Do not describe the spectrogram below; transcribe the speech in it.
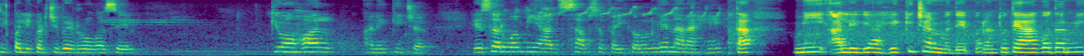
ती पलीकडची बेडरूम असेल किंवा हॉल आणि किचन हे सर्व मी आज साफसफाई करून घेणार आहे. आता मी आलेली आहे किचनमध्ये परंतु त्या अगोदर मी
